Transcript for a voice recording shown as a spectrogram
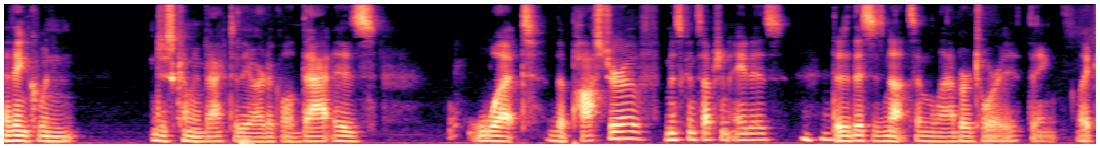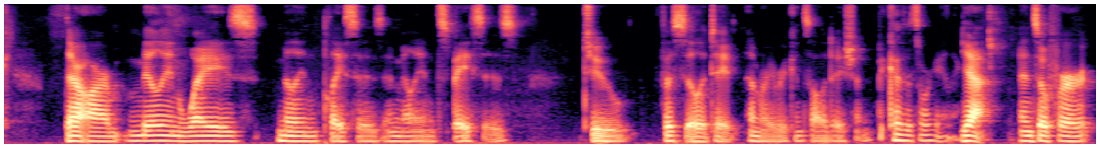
I think when just coming back to the article, that is what the posture of misconception aid is. That this is not some laboratory thing. Like there are million ways million places and million spaces to facilitate memory reconsolidation. because it's organic. Yeah. And so for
